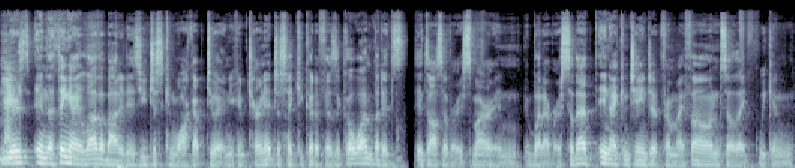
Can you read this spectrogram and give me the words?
nice. years. And the thing I love about it is you just can walk up to it and you can turn it just like you could a physical one, but it's it's also very smart and whatever. So that and I can change it from my phone so like we can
